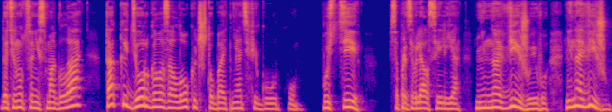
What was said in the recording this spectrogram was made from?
Дотянуться не смогла — так и дергала за локоть, чтобы отнять фигурку. «Пусти!» — сопротивлялся Илья. «Ненавижу его! Ненавижу!»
